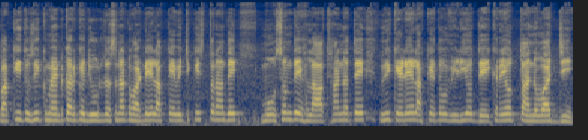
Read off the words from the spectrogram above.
ਬਾਕੀ ਤੁਸੀਂ ਕਮੈਂਟ ਕਰਕੇ ਜਰੂਰ ਦੱਸਣਾ, ਤੁਹਾਡੇ ਇਲਾਕੇ ਵਿੱਚ ਕਿਸ ਤਰ੍ਹਾਂ ਦੇ ਮੌਸਮ ਦੇ ਹਾਲਾਤ ਹਨ ਅਤੇ ਤੁਸੀਂ ਕਿਹੜੇ ਇਲਾਕੇ ਤੋਂ ਵੀਡੀਓ ਦੇਖ ਰਹੇ ਹੋ। ਧੰਨਵਾਦ ਜੀ।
